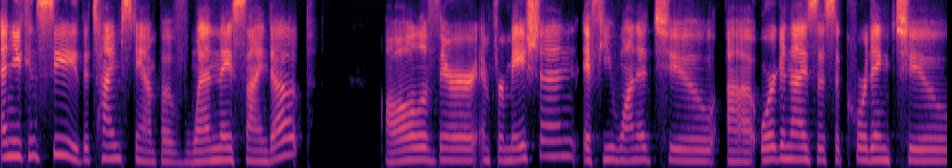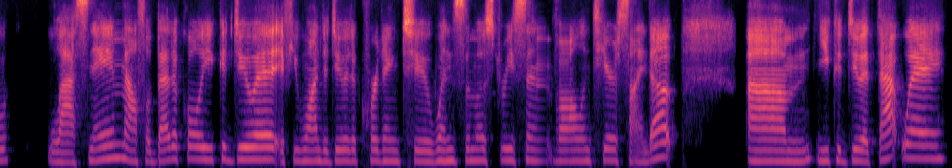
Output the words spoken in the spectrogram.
and you can see the timestamp of when they signed up, all of their information. If you wanted to uh, organize this according to last name, alphabetical, you could do it. If you wanted to do it according to when's the most recent volunteer signed up, um, you could do it that way.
